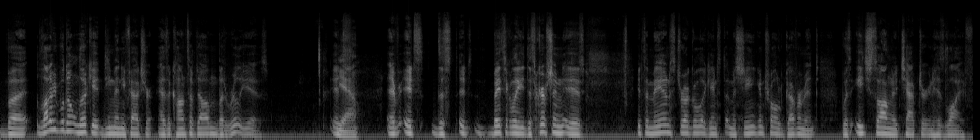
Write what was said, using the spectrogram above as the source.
But a lot of people don't look at Demanufacture as a concept album, but it really is. It's, yeah, Every, it's this. It's basically description is it's a man's struggle against a machine-controlled government, with each song a chapter in his life.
